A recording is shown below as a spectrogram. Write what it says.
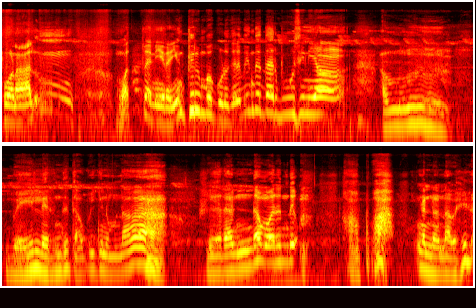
போனாலும் மொத்த நீரையும் திரும்ப கொடுக்கறது இந்த தர்பூசணியா. உம், வெயில்ல இருந்து தப்பிக்கணும்னா சிறந்த மருந்து. அப்பா என்னென்ன வெயில்?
